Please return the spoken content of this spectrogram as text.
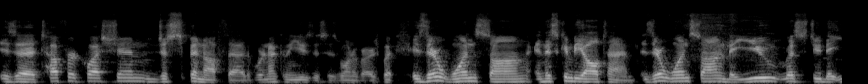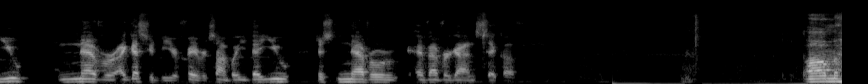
is a tougher question? Just spin off that. We're not going to use this as one of ours, but is there one song, and this can be all time? Is there one song that you listen to that you never? I guess it'd be your favorite song, but that you just never have ever gotten sick of? Um,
